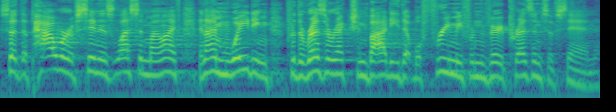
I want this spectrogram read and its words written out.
so that the power of sin is less in my life, and I'm waiting for the resurrection body that will free me from the very presence of sin.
